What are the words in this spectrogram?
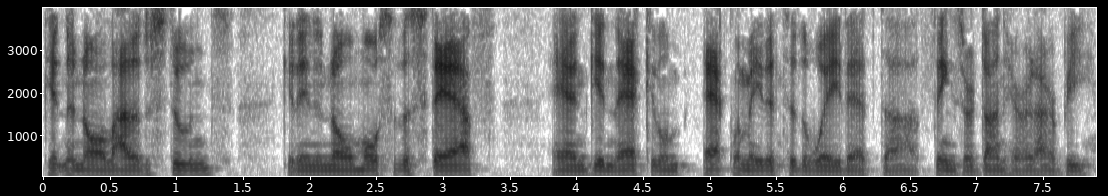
getting to know a lot of the students, getting to know most of the staff, and getting acclim- acclimated to the way that uh, things are done here at RB.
